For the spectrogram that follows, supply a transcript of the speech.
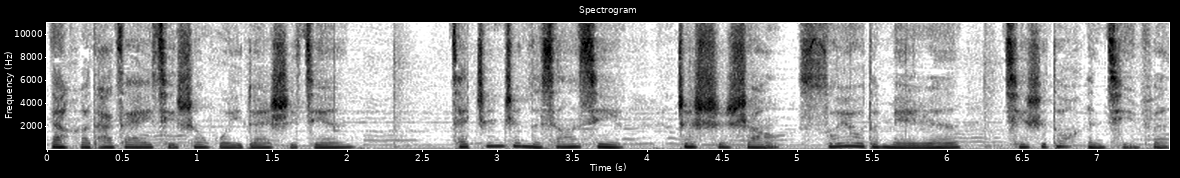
但和他在一起生活一段时间，才真正的相信，这世上所有的美人其实都很勤奋。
